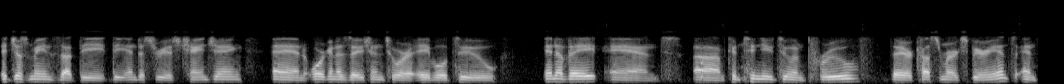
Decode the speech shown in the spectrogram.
It just means that the, the industry is changing and organizations who are able to innovate and um, continue to improve their customer experience and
